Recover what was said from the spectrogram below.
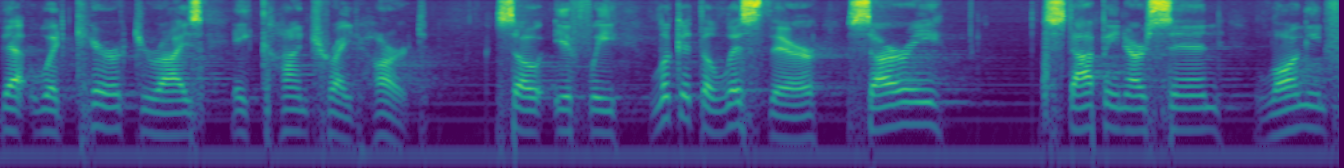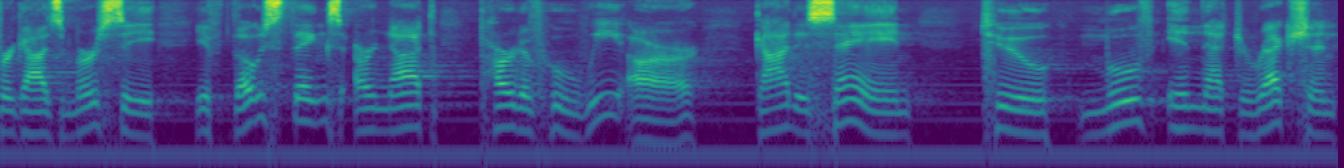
that would characterize a contrite heart. So if we look at the list there sorry, stopping our sin, longing for God's mercy if those things are not part of who we are, God is saying to move in that direction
